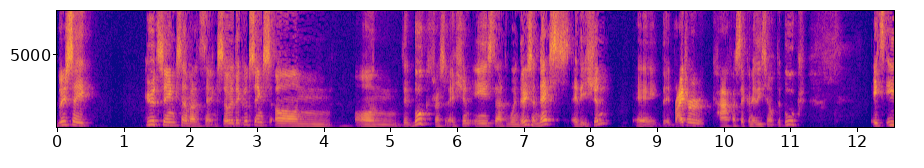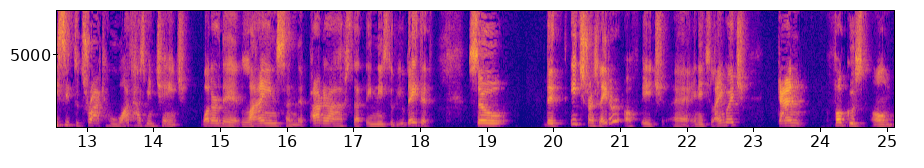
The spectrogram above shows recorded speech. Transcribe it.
there's a good things and bad things. So the good things on, on the book translation is that when there is a next edition, uh, the writer have a second edition of the book, it's easy to track what has been changed what are the lines and the paragraphs that it needs to be updated. So that each translator of each, uh, in each language can focus on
